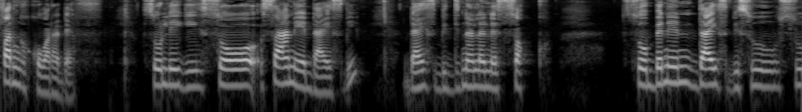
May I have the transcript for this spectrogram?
fan nga ko war a def soo léegi soo saanee dice bi dice bi dina la ne sokk soo beneen dice bi su su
